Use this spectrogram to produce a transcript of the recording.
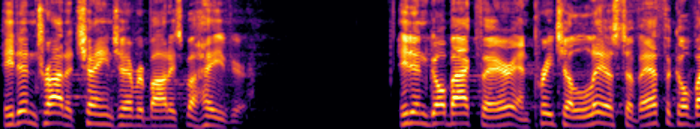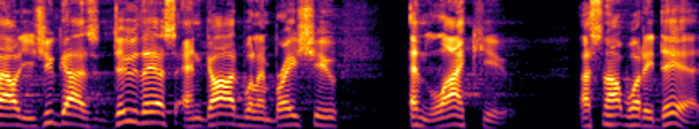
He didn't try to change everybody's behavior. He didn't go back there and preach a list of ethical values. You guys do this, and God will embrace you and like you. That's not what he did.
